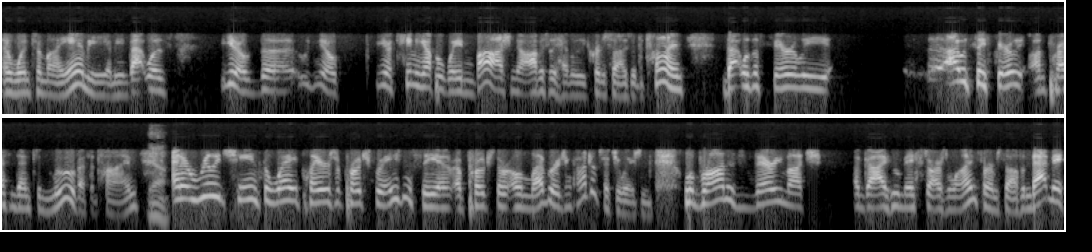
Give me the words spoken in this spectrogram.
and went to Miami, I mean, that was, you know, the you know, you know, teaming up with Wade and Bosh, now obviously heavily criticized at the time, that was a fairly I would say fairly unprecedented move at the time. Yeah. And it really changed the way players approach free agency and approach their own leverage and contract situations. LeBron is very much a guy who makes stars line for himself, and that may,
